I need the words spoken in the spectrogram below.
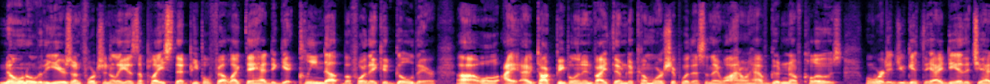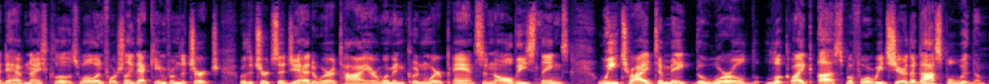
known over the years, unfortunately, as a place that people felt like they had to get cleaned up before they could go there. Uh, well, I, I talk to people and invite them to come worship with us, and they, well, I don't have good enough clothes. Well, where did you get the idea that you had to have nice clothes? Well, unfortunately, that came from the church, where the church said you had to wear a tie or women couldn't wear pants and all these things. We tried to make the world look like us before we'd share the gospel with them.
